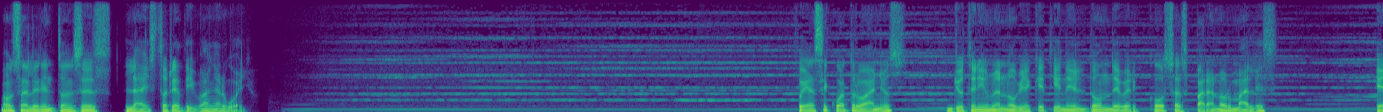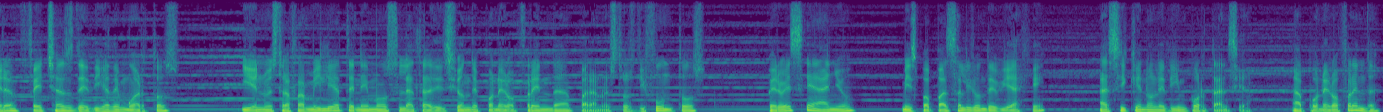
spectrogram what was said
vamos a leer entonces la historia de Iván Argüello. Fue hace cuatro años. Yo tenía una novia que tiene el don de ver cosas paranormales. Eran fechas de Día de Muertos y en nuestra familia tenemos la tradición de poner ofrenda para nuestros difuntos, pero ese año mis papás salieron de viaje, así que no le di importancia a poner ofrenda.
